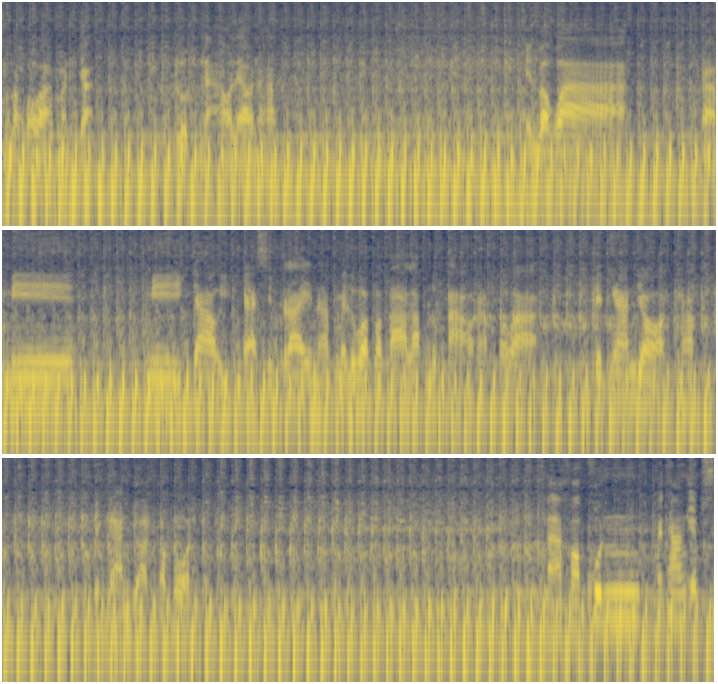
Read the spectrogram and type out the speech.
ำมาเพราะว่ามันจะหลุดหนาวแล้วนะครับ เห็นบอกว่ามีมีเจ้าอีก 80 ไร่นะครับ ไม่รู้ว่าพ่อตารับหรือเปล่านะครับ เพราะว่าติดงานหยอดนะครับ ติดงานหยอดข้าวโพด ขอบคุณไปทาง FC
